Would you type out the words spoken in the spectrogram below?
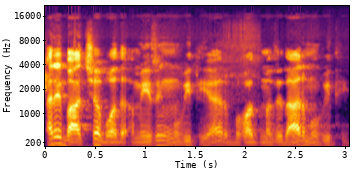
अरे बादशाह बहुत अमेजिंग मूवी थी यार बहुत मज़ेदार मूवी थी।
